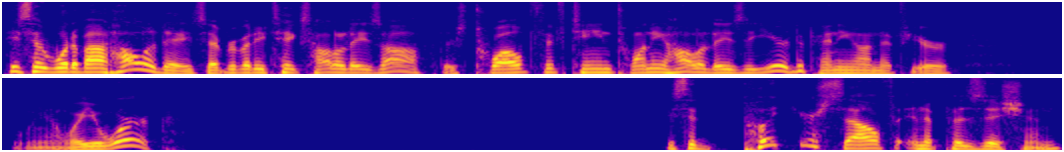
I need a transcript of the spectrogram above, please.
He said, What about holidays? Everybody takes holidays off. There's 12, 15, 20 holidays a year, depending on if you're, you know, where you work. He said, Put yourself in a position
